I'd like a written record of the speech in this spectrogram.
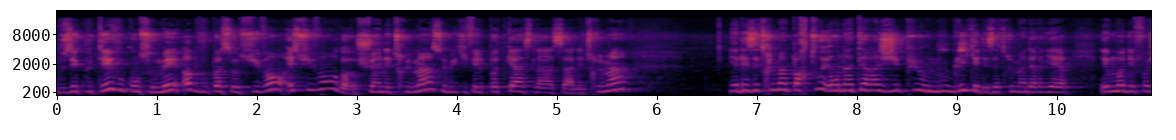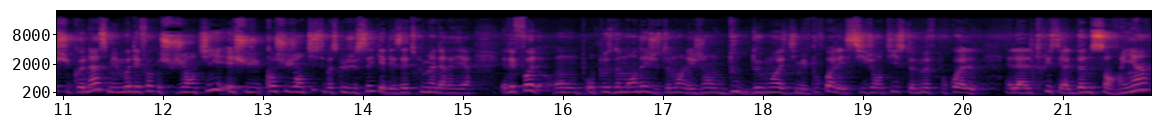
Vous écoutez, vous consommez, hop, vous passez au suivant, et suivant. Quoi. Je suis un être humain, celui qui fait le podcast, là, c'est un être humain. Il y a des êtres humains partout et on n'interagit plus, on oublie qu'il y a des êtres humains derrière. Et moi, des fois, je suis connasse, mais moi, des fois, que je suis gentil, et je suis, quand je suis gentil, c'est parce que je sais qu'il y a des êtres humains derrière. Et des fois, on, peut se demander, justement, les gens doutent de moi, ils se disent, mais pourquoi elle est si gentille, cette meuf, pourquoi elle, elle est altruiste et elle donne sans rien?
